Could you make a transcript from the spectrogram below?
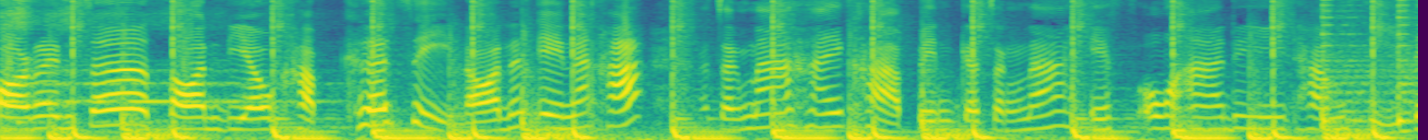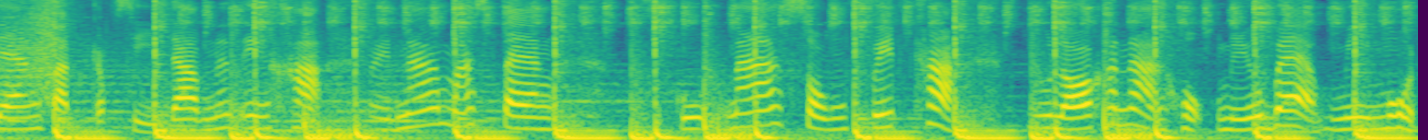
Ford Ranger ตอนเดียวขับเคลื่อน4ล้อนั่นเองนะคะ กระจังหน้าให้ค่ะ เป็นกระจังหน้า FORD ทำสีแดงตัดกับสีดำนั่นเองค่ะไฟหน้า Mustang สกูปหน้าทรงฟิตค่ะ ดูล้อขนาด 6 นิ้วแบบมีหมุด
